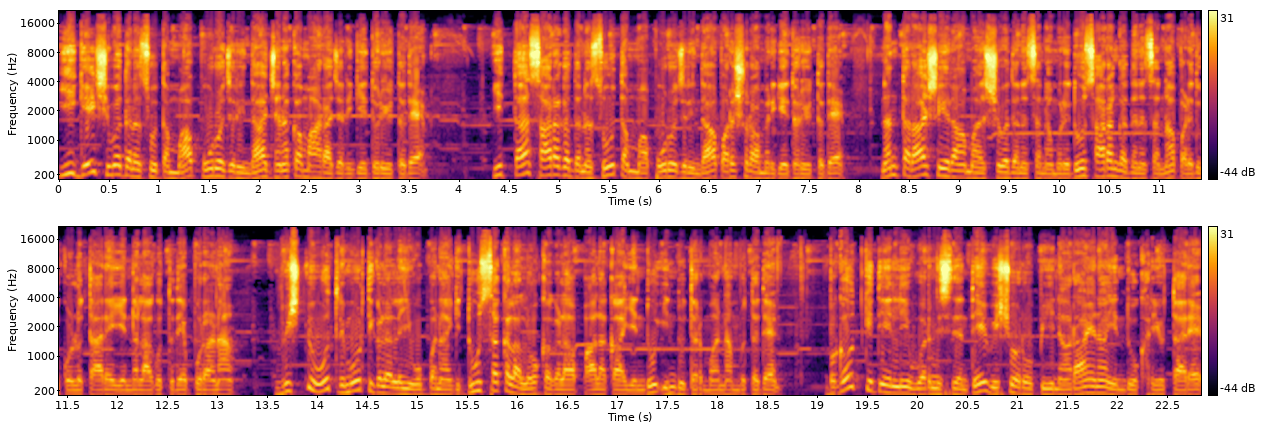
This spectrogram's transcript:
ಹೀಗೆ ಶಿವಧನಸು ತಮ್ಮ ಪೂರ್ವಜರಿಂದ ಜನಕ ಮಹಾರಾಜನಿಗೆ ದೊರೆಯುತ್ತದೆ. ಇತ್ತ ಸಾರಗಧನಸ್ಸು ತಮ್ಮ ಪೂರ್ವಜರಿಂದ ಪರಶುರಾಮರಿಗೆ ದೊರೆಯುತ್ತದೆ. ನಂತರ ಶ್ರೀರಾಮ ಶಿವಧನಸನ್ನ ಮುರಿದು ಸಾರಂಗಧನಸನ್ನ ಪಡೆದುಕೊಳ್ಳುತ್ತಾರೆ ಎನ್ನಲಾಗುತ್ತದೆ ಪುರಾಣ. ವಿಷ್ಣು ತ್ರಿಮೂರ್ತಿಗಳಲ್ಲಿ ಒಬ್ಬನಾಗಿದ್ದು ಸಕಲ ಲೋಕಗಳ ಪಾಲಕ ಎಂದು ಹಿಂದೂ ಧರ್ಮ ನಂಬುತ್ತದೆ. ಭಗವದ್ಗೀತೆಯಲ್ಲಿ ವರ್ಣಿಸಿದಂತೆ ವಿಶ್ವರೂಪಿ ನಾರಾಯಣ ಎಂದು ಕರೆಯುತ್ತಾರೆ.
